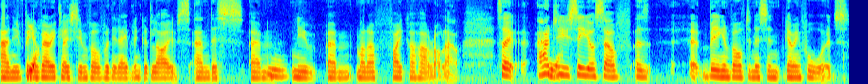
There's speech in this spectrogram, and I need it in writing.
and you've been Yeah. very closely involved with enabling good lives and this um, Mm. new um, Mana Whaikaha rollout. So, how do Yeah. you see yourself as uh, being involved in this in going forwards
